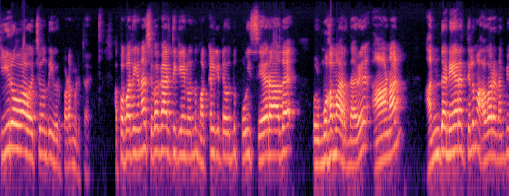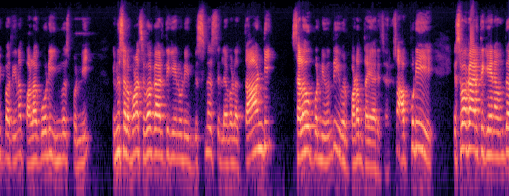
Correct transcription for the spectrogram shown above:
ஹீரோவாக வச்சு வந்து இவர் படம் எடுத்தார். அப்போ பார்த்தீங்கன்னா சிவகார்த்திகேயன் வந்து மக்கள்கிட்ட வந்து போய் சேராத ஒரு முகமாக இருந்தார். ஆனால் அந்த நேரத்திலும் அவரை நம்பி பார்த்தீங்கன்னா பல கோடி இன்வெஸ்ட் பண்ணி இன்னும் சொல்லப்போனால் சிவகார்த்திகேயனுடைய பிஸ்னஸ் லெவலை தாண்டி செலவு பண்ணி வந்து இவர் படம் தயாரித்தார் ஸோ அப்படி சிவகார்த்திகேயனை வந்து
